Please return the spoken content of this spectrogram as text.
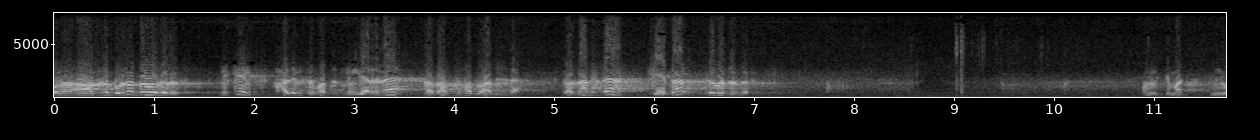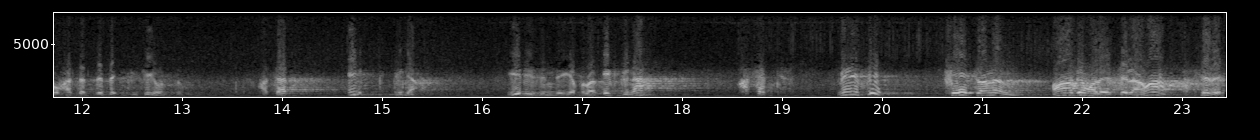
bunun ağzını burnunu doldurur. Niçin? Halim sıfatının yerine gazap sıfatı var bizde. Gazap ise şeytan sıfatıdır. Onun için bak şimdi o hasetlerde iki şey unuttum. Haset ilk günah. Yeryüzünde yapılan ilk günah hasettir. Birisi şeytanın Adem Aleyhisselam'a haset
